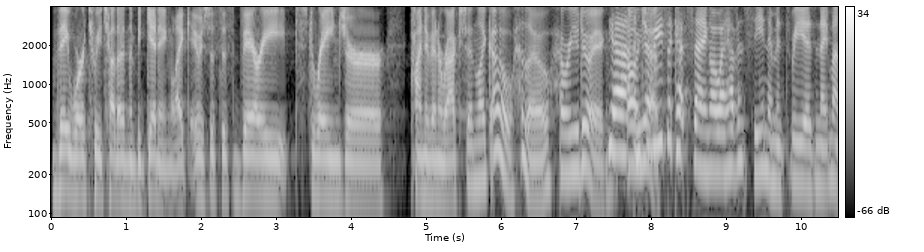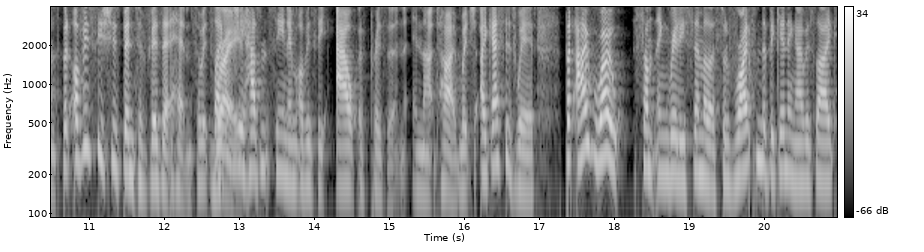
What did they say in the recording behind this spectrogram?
they were to each other in the beginning. Like it was just this very stranger kind of interaction like oh hello how are you doing Yeah, oh, and yes. Teresa kept saying, "Oh, I haven't seen him in three years and eight months." But obviously, she's been to visit him, so it's like Right. she hasn't seen him obviously out of prison in that time, which I guess is weird. But I wrote something really similar, sort of right from the beginning. I was like,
